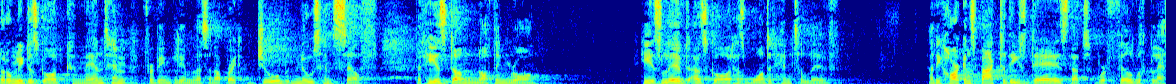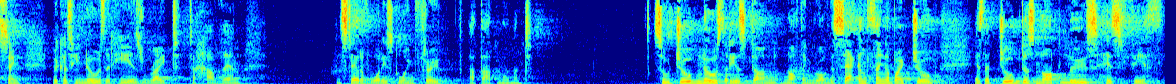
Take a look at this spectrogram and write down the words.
not only does God commend him for being blameless and upright, Job knows himself that he has done nothing wrong. He has lived as God has wanted him to live. And he hearkens back to these days that were filled with blessing because he knows that he is right to have them instead of what he's going through at that moment. So Job knows that he has done nothing wrong. The second thing about Job is that Job does not lose his faith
